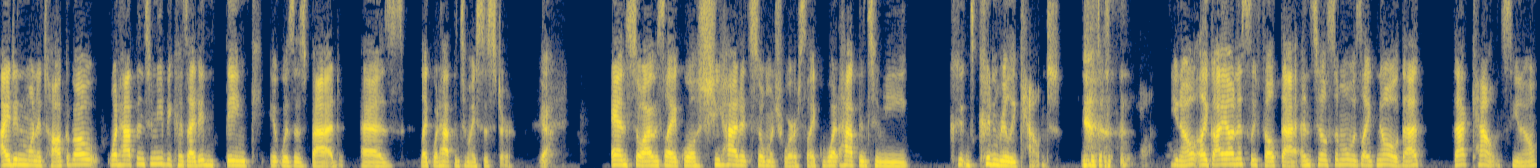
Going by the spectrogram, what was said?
i didn't want to talk about what happened to me because i didn't think it was as bad as like what happened to my sister Yeah. and so I was like, well, she had it so much worse. Like what happened to me could, couldn't really count. It doesn't count. You know, like I honestly felt that until someone was like, no, that that counts, you know?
